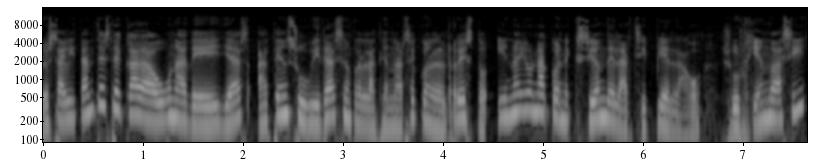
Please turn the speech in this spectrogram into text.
Los habitantes de cada una de ellas hacen su vida sin relacionarse con el resto y no hay una conexión del archipiélago, surgiendo así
